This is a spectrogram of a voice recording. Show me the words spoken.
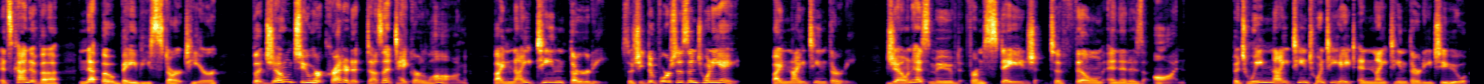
It's kind of a Nepo baby start here, but Joan, to her credit, it doesn't take her long. By 1930, so she divorces in 28. By 1930, Joan has moved from stage to film and it is on. Between 1928 and 1932,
